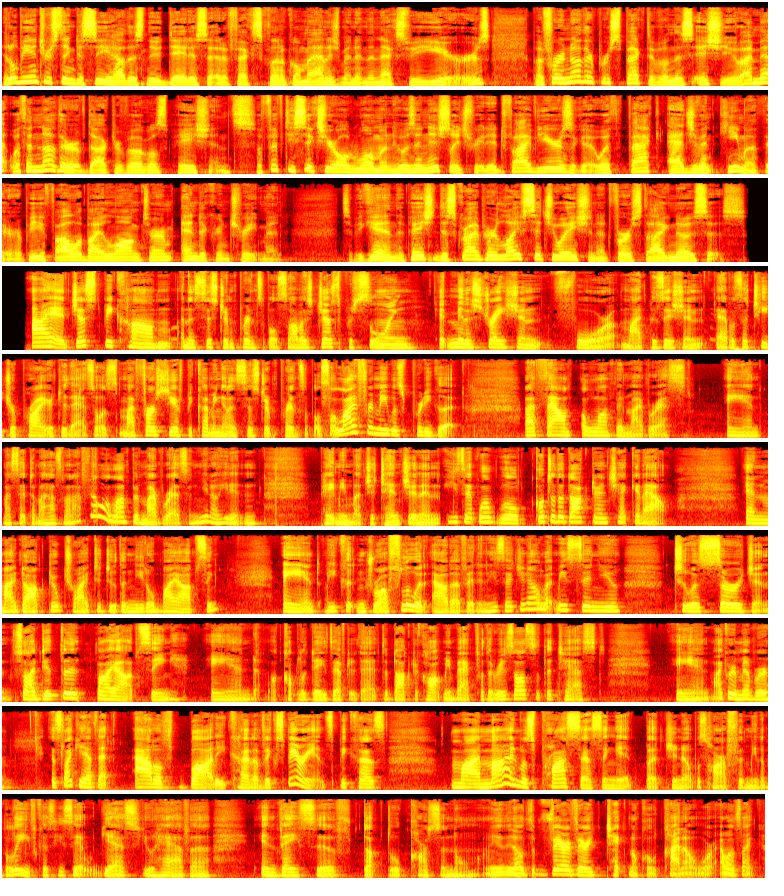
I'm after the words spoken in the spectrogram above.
It'll be interesting to see how this new data set affects clinical management in the next few years. But for another perspective on this issue, I met with another of Dr. Vogel's patients, a 56 year old woman who was initially treated five years ago with FAC adjuvant chemotherapy followed by long term endocrine treatment. To begin, the patient described her life situation at first diagnosis. I had just become an assistant principal, so I was just pursuing administration for my position. I was a teacher prior to that, so it's my first year of becoming an assistant principal. So life for me was pretty good. I found a lump in my breast, and I said to my husband, "I feel a lump in my breast," and you know he didn't pay me much attention, and he said, "Well, we'll go to the doctor and check it out." And my doctor tried to do the needle biopsy, and he couldn't draw fluid out of it, and he said, "You know, let me send you." To a surgeon. So I did the biopsy, and a couple of days after that, the doctor called me back for the results of the test. And I can remember it's like you have that out of body kind of experience because my mind was processing it, but you know, it was hard for me to believe because he said, yes, you have a invasive ductal carcinoma. You know, the very, very technical kind of word. I was like,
